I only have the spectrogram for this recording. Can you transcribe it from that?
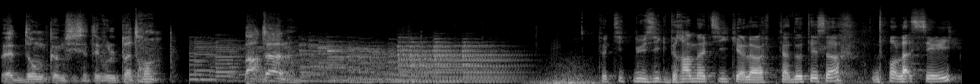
Faites donc comme si c'était vous le patron. Barton Petite musique dramatique, Alain. T'as noté ça dans la série?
